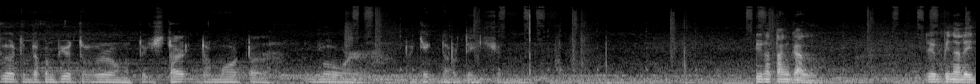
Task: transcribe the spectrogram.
go to the computer room to start the motor blower to check the rotation. Yung natanggal ito yung pinalit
